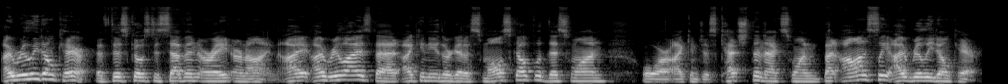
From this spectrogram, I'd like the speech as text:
I really don't care if this goes to seven or eight or nine. I, I realize that I can either get a small scalp with this one or I can just catch the next one. But honestly, I really don't care.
